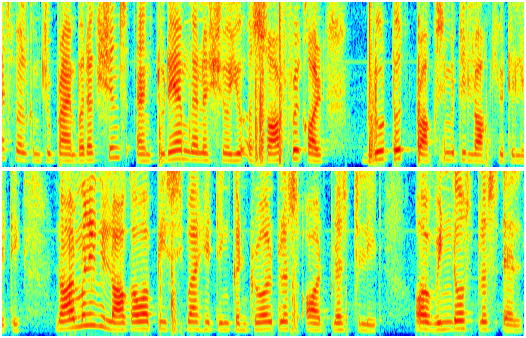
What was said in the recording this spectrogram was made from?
guys welcome to prime productions and today i'm going to show you a software called bluetooth proximity lock utility. Normally we lock our pc by hitting ctrl plus alt plus delete or windows plus l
